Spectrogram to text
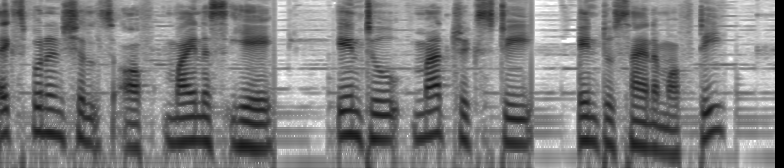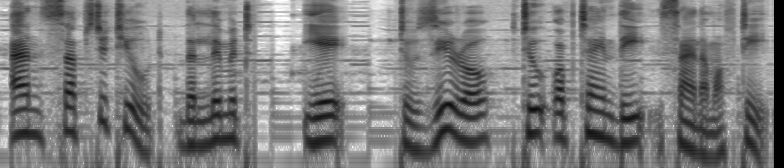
exponentials of minus a into matrix t into signum of t and substitute the limit a to 0 to obtain the signum of t.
